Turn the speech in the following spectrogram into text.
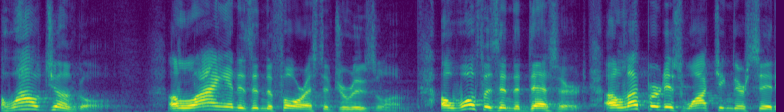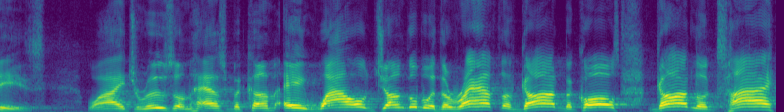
a wild jungle a lion is in the forest of Jerusalem. A wolf is in the desert. A leopard is watching their cities. Why Jerusalem has become a wild jungle with the wrath of God because God looks high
